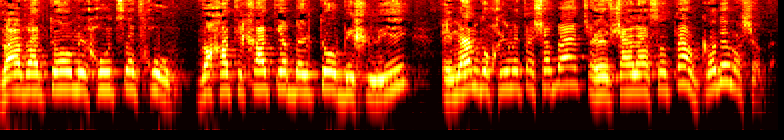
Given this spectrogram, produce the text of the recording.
ועבדתו מחוץ לתחום וחתיכת יבלתו בכלי, אינם דוחים את השבת, שהרי אפשר לעשותם קודם השבת.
